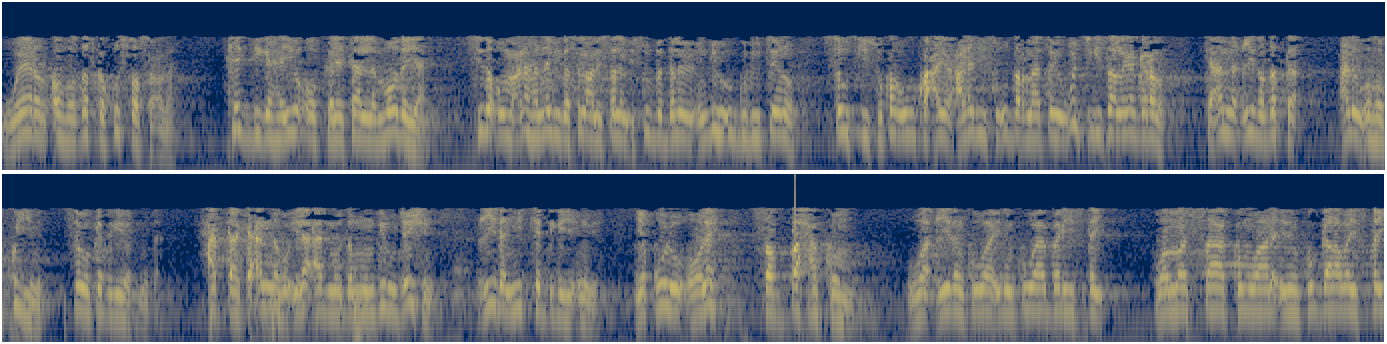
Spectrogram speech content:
weerar ahoo dadka ku soo socda ka digahayo oo kaleetaa la moodaya sida uu macnaha nebiga sal lay slam isu bedelayoo indhihu u guduuteenoo sawdkiisu kor ugu kacayo cadhadiisu u darnaatayoo wejigiisa laga garano kaana ciidan dadka cadow ahoo ku yimid isagoo ka digayo aad moodaa. Xataa kaanahu ilaa aad moodo mundiru jeyshin ciidan mid ka digaya inuu yahay. Yaquulu oo leh sabbaxakum ciidanku waa idinku waa bariistay wamasaakum waana idinku galabaystay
